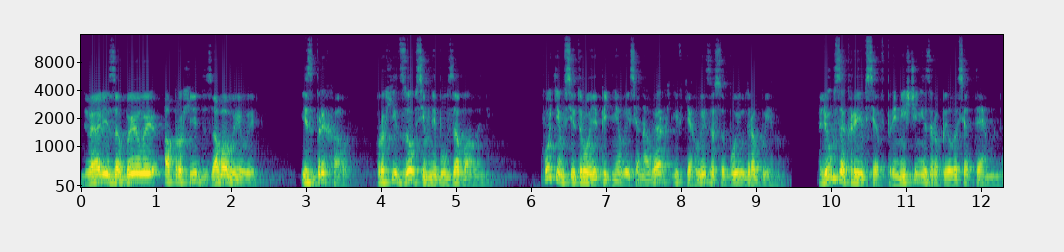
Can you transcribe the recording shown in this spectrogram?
Двері забили, а прохід завалили. І збрехав. Прохід зовсім не був завалений. Потім всі троє піднялися наверх і втягли за собою драбину. Люк закрився, в приміщенні зробилося темно.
